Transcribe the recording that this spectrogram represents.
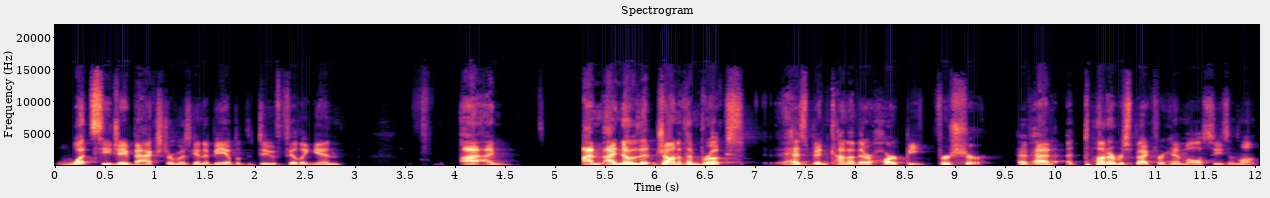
what CJ Baxter was going to be able to do filling in. I, I, I'm, I know that Jonathan Brooks has been kind of their heartbeat for sure. Have had a ton of respect for him all season long.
